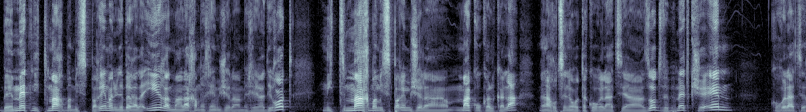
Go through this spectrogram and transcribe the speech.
באמת נתמך במספרים, אני מדבר על העיר, על מהלך המחירים של מחירי הדירות, נתמך במספרים של המקרו-כלכלה, ואנחנו צריכים לראות את הקורלציה הזאת, ובאמת, כשאין קורלציה,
